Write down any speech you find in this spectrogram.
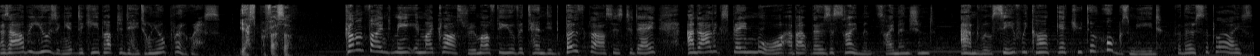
as I'll be using it to keep up to date on your progress. Yes, Professor. Come and find me in my classroom after you've attended both classes today, and I'll explain more about those assignments I mentioned. And we'll see if we can't get you to Hogsmeade for those supplies.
